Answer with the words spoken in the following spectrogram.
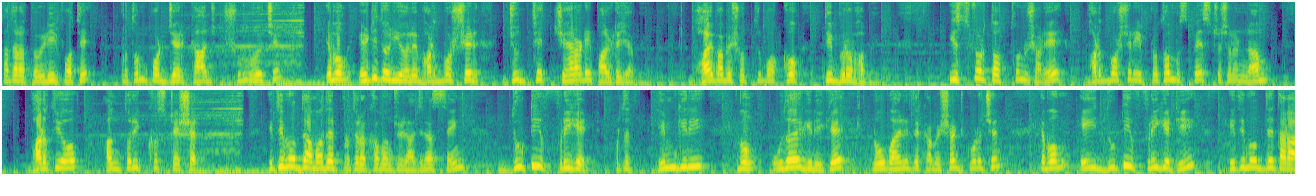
তা তারা তৈরির পথে প্রথম পর্যায়ের কাজ শুরু হয়েছে এবং এটি তৈরি হলে ভারতবর্ষের যুদ্ধের চেহারাটি পাল্টে যাবে। ভয় পাবে শত্রুপক্ষ তীব্রভাবে। ইসরোর তথ্য অনুসারে ভারতবর্ষের এই প্রথম স্পেস স্টেশনের নাম ভারতীয় অন্তরিক্ষ স্টেশন। ইতিমধ্যে আমাদের প্রতিরক্ষামন্ত্রী রাজনাথ সিং দুটি ফ্রিগেট, অর্থাৎ হিমগিরি এবং উদয়গিরিকে নৌবাহিনীতে কমিশন করেছেন এবং এই দুটি ফ্রিগেটই ইতিমধ্যে তারা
